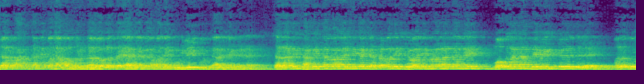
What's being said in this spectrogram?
जर माणसाने मनापासून ठरवलं तर या जगामध्ये कुठलीही गोष्ट अशक्य नाही. सरांनी सांगितलं मागाशी की? छत्रपती शिवाजी महाराजांनी मोगलांना तेवीस किल्ले दिले. परंतु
